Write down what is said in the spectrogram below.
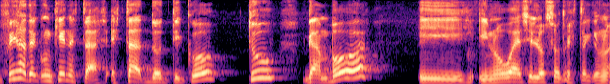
fíjate con quién estás. Está Dotico, tú, Gamboa y, y, no voy a decir los otros hasta que no,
